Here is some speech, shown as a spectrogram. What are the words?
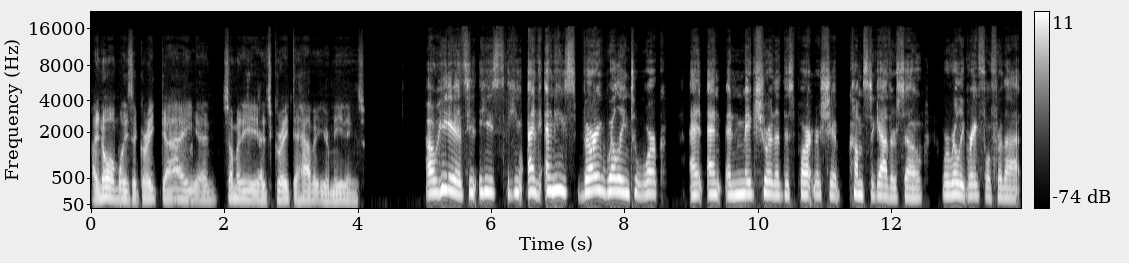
I know him. He's a great guy and somebody it's great to have at your meetings. Oh, he is. He, he's he and and he's very willing to work and and and make sure that this partnership comes together. So we're really grateful for that.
